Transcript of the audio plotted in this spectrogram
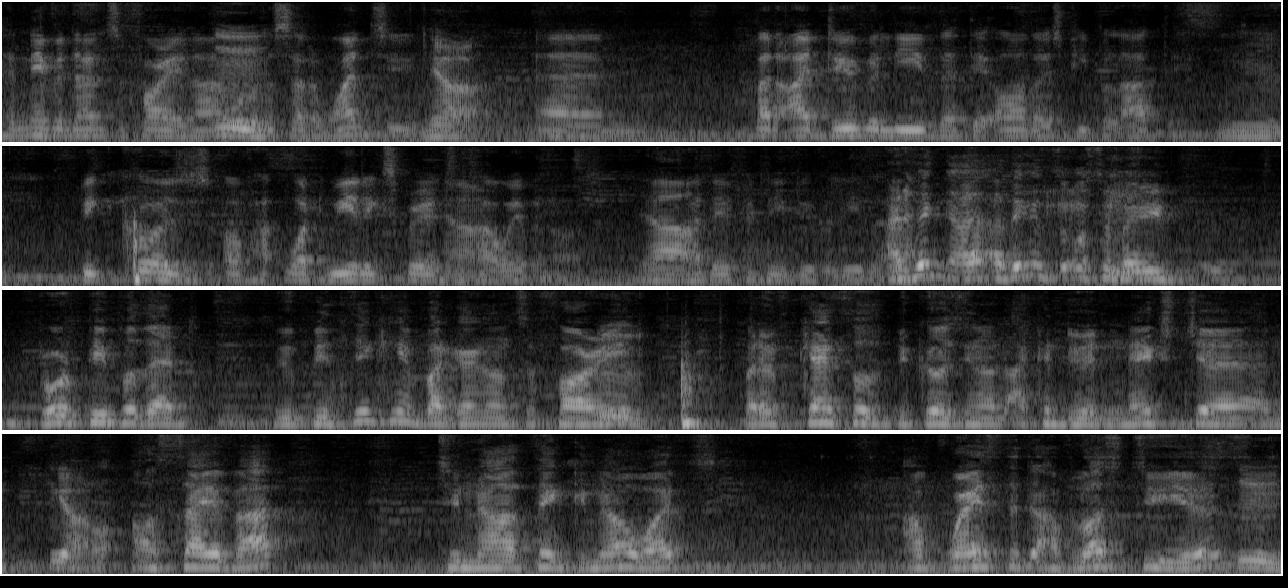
had never done safari and I all of a sudden want to. Yeah. Um, but I do believe that there are those people out there because of what we had experienced with our webinars. Yeah. I definitely do believe that. I think I, I think it's also maybe brought people that who've been thinking about going on safari, Hmm. but have cancelled because you know I can do it next year and Yeah. I'll, I'll save up. To now think, you know what? I've wasted. I've lost two years. Hmm.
